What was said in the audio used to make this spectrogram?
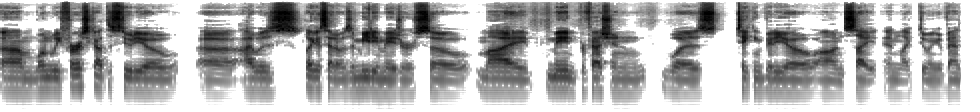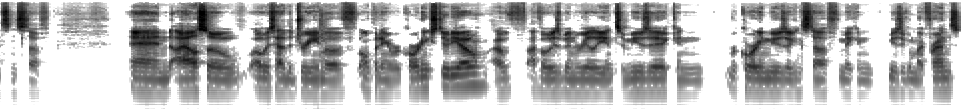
Um, when we first got the studio, uh, I was, like I said, I was a media major, so my main profession was taking video on site and like doing events and stuff. And I also always had the dream of opening a recording studio. I've I've always been really into music and recording music and stuff, making music with my friends.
